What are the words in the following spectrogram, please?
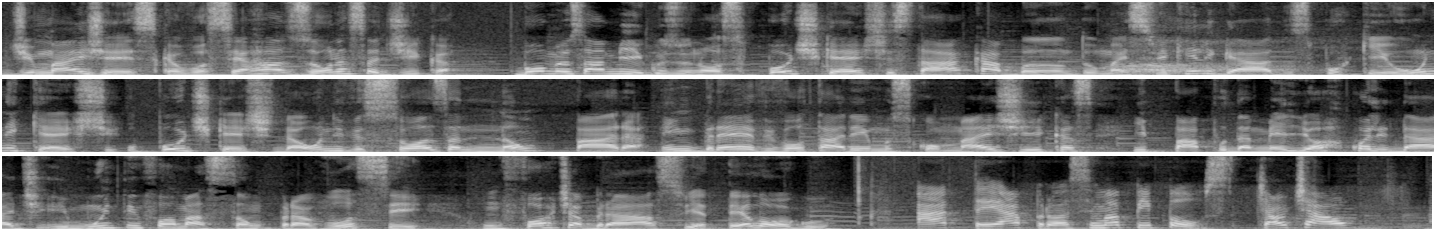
Demais, Jéssica, você arrasou nessa dica. Bom, meus amigos, o nosso podcast está acabando, mas fiquem ligados porque o Unicast, o podcast da Univiçosa, não para. Em breve voltaremos com mais dicas e papo da melhor qualidade e muita informação para você. Um forte abraço e até logo! Até a próxima, Peoples! Tchau, tchau!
